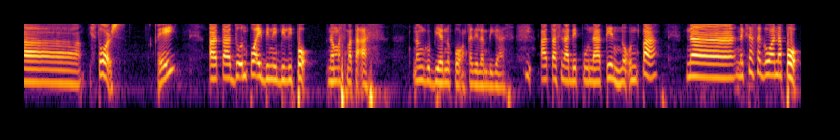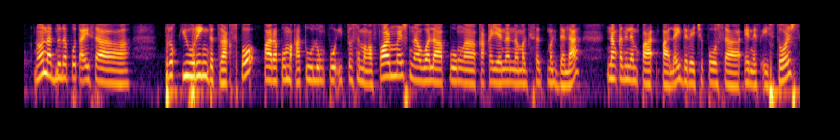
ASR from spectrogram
ah, stores. Okay? At ah, doon po ay binibili po ng mas mataas ng gobyerno po ang kanilang bigas. At ah, sinabi po natin noon pa na nagsasagawa na po, no? Nandun na po tayo sa procuring the trucks po para po makatulong po ito sa mga farmers na wala pong ah, kakayanan na magsa- magdala ng kanilang pa- palay diretso po sa NFA stores.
